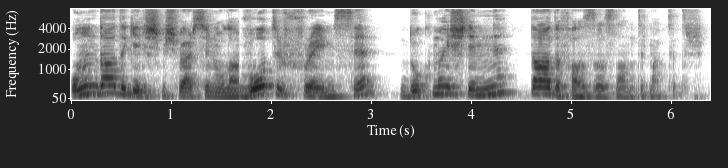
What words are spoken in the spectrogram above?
Onun daha da gelişmiş versiyonu olan Waterframe ise dokuma işlemini daha da fazla hızlandırmaktadır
